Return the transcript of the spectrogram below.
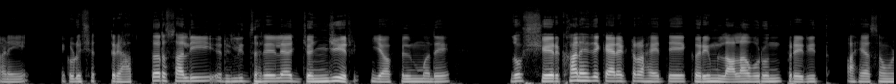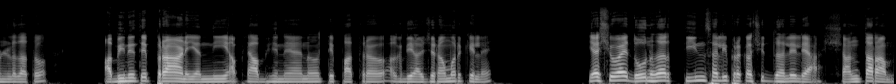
आणि एकोणीसशे त्र्याहत्तर साली रिलीज झालेल्या जंजीर या फिल्ममध्ये जो शेरखान हे जे कॅरेक्टर आहे ते करीम लालावरून प्रेरित आहे असं म्हणलं जातं. अभिनेते प्राण यांनी आपल्या अभिनयानं ते पात्र अगदी अजरामर केलं आहे याशिवाय दोन हजार तीन साली प्रकाशित झालेल्या शांताराम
